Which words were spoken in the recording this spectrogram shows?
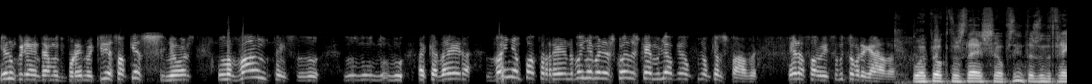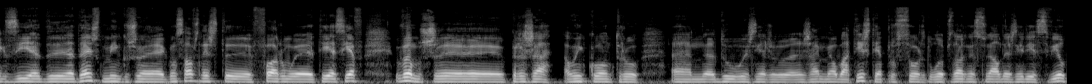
Eu não queria entrar muito por aí, mas queria só que esses senhores levantem-se a cadeira, venham para o terreno, venham ver as coisas que é melhor que o que eles fazem. Era só isso. Muito obrigado. O apelo que nos deixa o Presidente da Junta de Freguesia de Adães, Domingos eh, Gonçalves, neste Fórum eh, TSF. Vamos para já ao encontro do engenheiro Jaime Mel Batista, é professor do Laboratório Nacional de Engenharia Civil,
